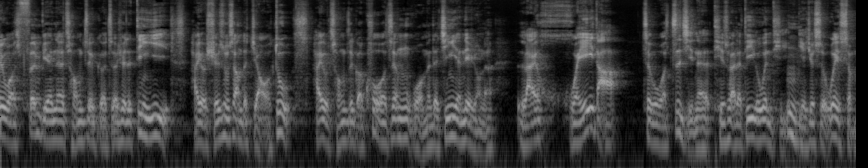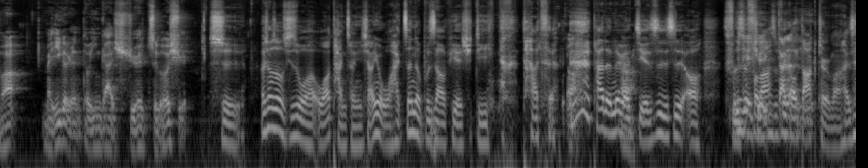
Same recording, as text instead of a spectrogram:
以我分别呢，从这个哲学的定义，还有学术上的角度，还有从这个扩增我们的经验内容呢，来回答这个我自己呢提出来的第一个问题，嗯，也就是为什么每一个人都应该学哲学。是，而教授，其实我我要坦诚一下，因为我还真的不知道 PhD 他的、哦、他的那个解释是、啊、哦，是 philosophical doctor 吗？还是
